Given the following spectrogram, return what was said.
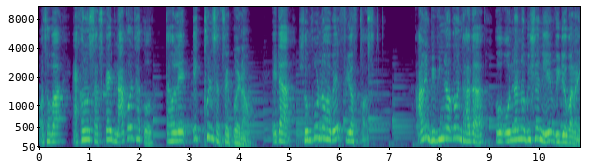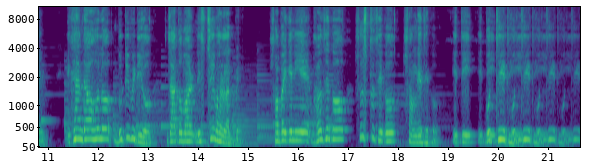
অথবা এখনও সাবস্ক্রাইব না করে থাকো, তাহলে এক্ষুনি সাবস্ক্রাইব করে নাও। এটা সম্পূর্ণভাবে ফ্রি অফ কস্ট আমি বিভিন্ন রকমের ধাঁধা ও অন্যান্য বিষয় নিয়ে ভিডিও বানাই। এখানে দেওয়া হলো দুটি ভিডিও যা তোমার নিশ্চয়ই ভালো লাগবে। সবাইকে নিয়ে ভালো থেকো, সুস্থ থেকো, সঙ্গে থেকো। इति बुद्धि बुद्धि बुद्धि बुद्धि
